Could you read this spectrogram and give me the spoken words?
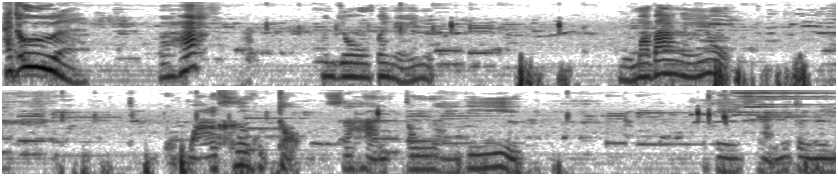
ให้ตัวอะฮะมันโยงไปไหนเนี่ยหนูมาบ้านแล้ว วางเครื่องขุดเจาะสถานตรงไหนดี โอเค สถานีตรงนี้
